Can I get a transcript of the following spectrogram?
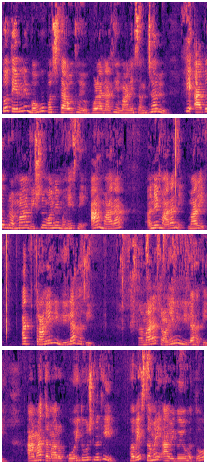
તો તેમને બહુ પછતાવો થયો. ભોળાનાથે માને સમજાવ્યું કે આ તો બ્રહ્મા, વિષ્ણુ અને મહેશની આ મારા અને મારાની, મારી આ ત્રણેયની લીલા હતી. અમારા ત્રણેયની લીલા હતી. આમાં તમારો કોઈ દોષ નથી. હવે સમય આવી ગયો હતો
